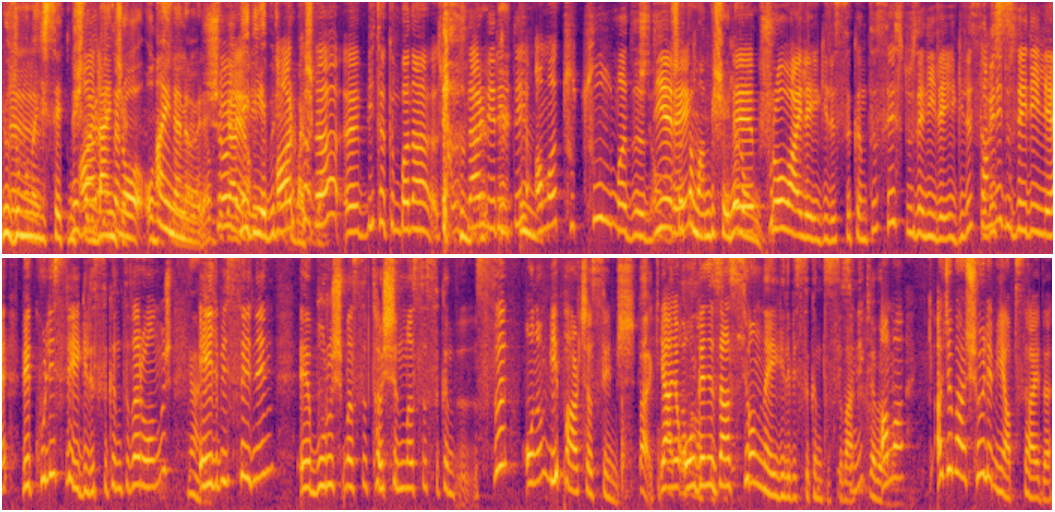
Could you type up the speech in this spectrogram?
lüzumunu hissetmişler aynen bence. o- onu Aynen söylüyor. öyle. Şöyle ne diyebilir ki arkada başka? e, bir takım bana sözler verildi ama tutulmadı diyerek şey tamam, bir şeyler olmuş. prova ile ilgili sıkıntı, ses düzeniyle ilgili, sahne Kulis. düzeniyle ve kulisle ilgili sıkıntılar olmuş. Yani. Elbisenin e, buruşması, taşınması sıkıntısı onun bir parçasıymış. Belki yani organizasyonla ilgili bir sıkıntısı var. Kesinlikle böyle. Ama acaba şöyle mi yapsaydı?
